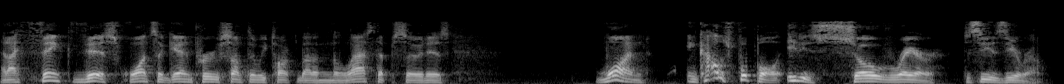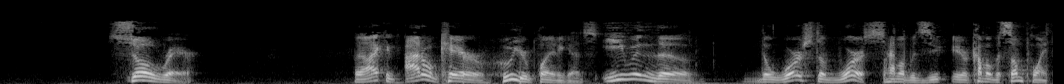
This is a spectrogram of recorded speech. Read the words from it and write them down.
And I think this once again proves something we talked about in the last episode is one, in college football, it is so rare to see a zero. So rare. But I could, I don't care who you're playing against. Even the the worst of worst come up with or come up with some points.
